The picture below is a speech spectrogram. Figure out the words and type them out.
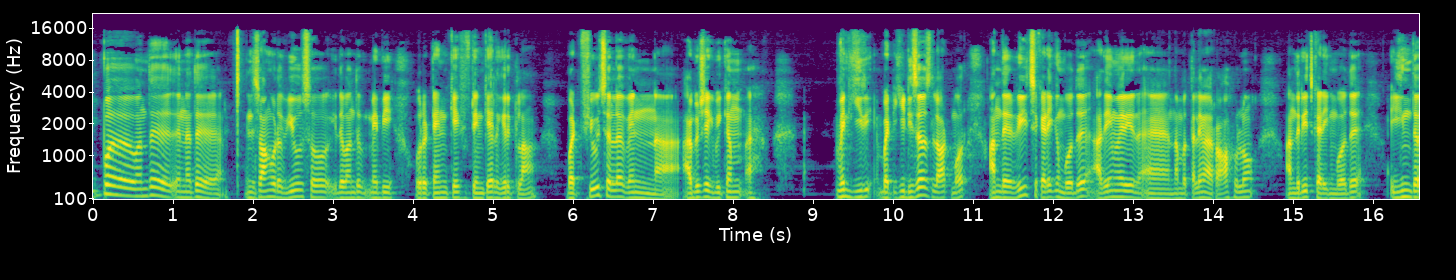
இப்போ வந்து என்னது இந்த சாங்கோட வியூஸோ இதை வந்து மேபி ஒரு டென் கே ஃபிஃப்டீன் கேல இருக்கலாம். பட் ஃப்யூச்சரில் when Abhishek become when he but he deserves lot more அந்த ரீச் கிடைக்கும்போது அதேமாரி நம்ம தலைவர் ராகுலும் அந்த ரீச் கிடைக்கும்போது இந்த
